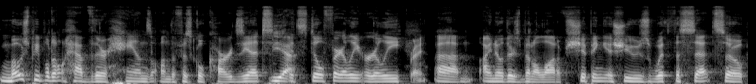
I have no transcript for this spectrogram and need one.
most people don't have their hands on the physical cards yet. Yeah. It's still fairly early. Right. Um, I know there's been a lot of shipping issues with the set. So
